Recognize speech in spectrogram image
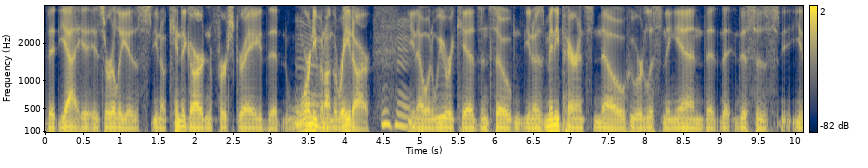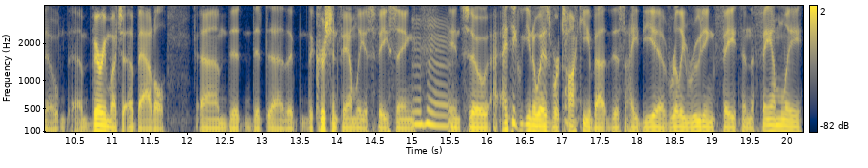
that yeah as early as you know kindergarten first grade that weren't even on the mm. radar mm-hmm. you know when we were kids and so you know as many parents know who are listening in that, that this is you know uh, very much a battle um, that that uh, the the Christian family is facing, mm-hmm. and so I think you know as we're talking about this idea of really rooting faith in the family,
